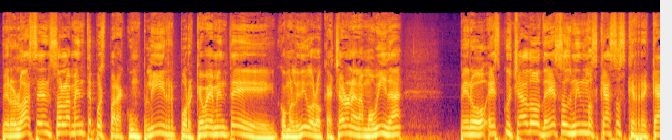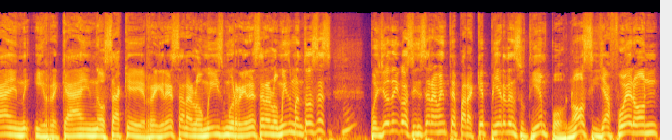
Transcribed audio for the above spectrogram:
pero lo hacen solamente pues para cumplir, porque obviamente, como le digo, lo cacharon en la movida, pero he escuchado de esos mismos casos que recaen y recaen, o sea, que regresan a lo mismo y regresan a lo mismo. Entonces, pues yo digo sinceramente, ¿para qué pierden su tiempo? ¿No? Si ya fueron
